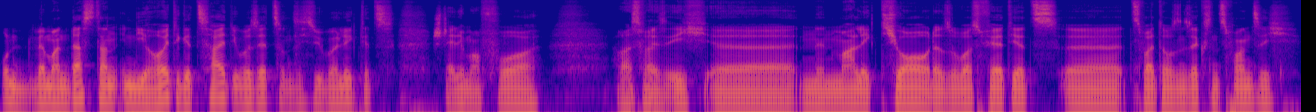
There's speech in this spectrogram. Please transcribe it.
und wenn man das dann in die heutige Zeit übersetzt und sich so überlegt, jetzt stell dir mal vor, was weiß ich, äh, ein Malik Thior oder sowas fährt jetzt äh, 2026,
